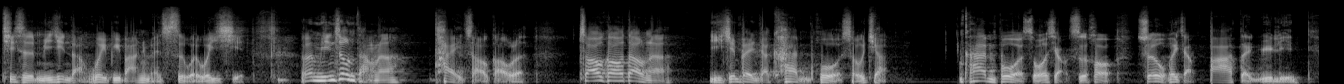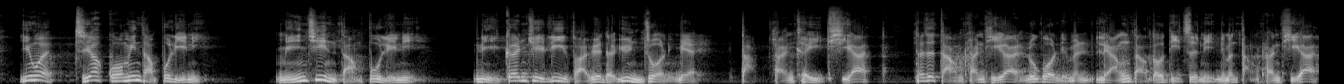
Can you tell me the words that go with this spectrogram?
其实民进党未必把你们视为威胁。而民众党呢，太糟糕了，糟糕到呢，已经被人家看破手脚。看破手脚之后，所以我会讲八等于零，因为只要国民党不理你，民进党不理你，你根据立法院的运作里面，党团可以提案。但是党团提案，如果你们两党都抵制你，你们党团提案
